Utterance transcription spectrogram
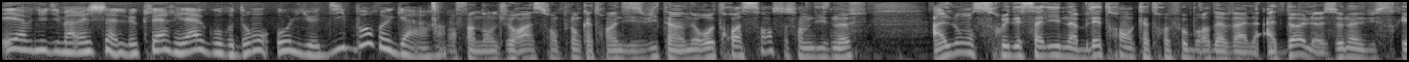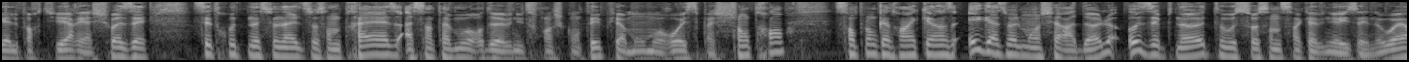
et avenue du Maréchal Leclerc et à Gourdon, au lieu dit Beauregard. Enfin, dans le Jura, samplon 98 à 1,379€. À Lons, rue des Salines, à Blétran, 4 faubourg d'Aval, à Dole, zone industrielle portuaire et à Choiset, cette route nationale 73, à Saint-Amour, 2 avenue de Franche-Comté, puis à Montmoreau, espace Chantran, samplon 95 et gasoil moins cher à Dole, aux Epnotes, au 65 avenue Eisenhower.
